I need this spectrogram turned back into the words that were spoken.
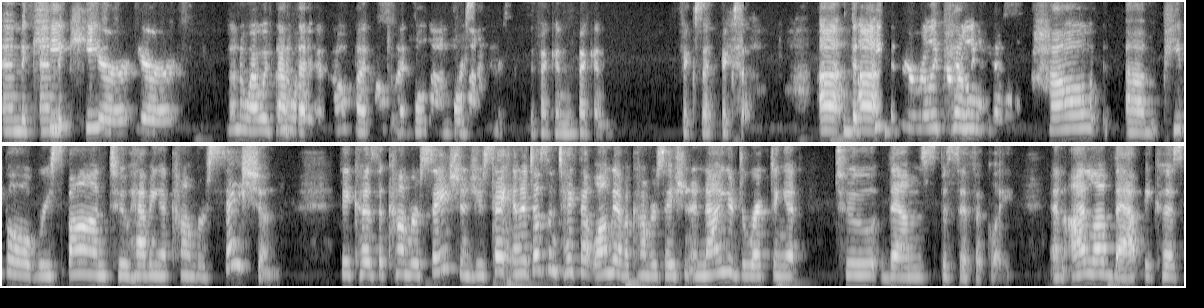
And the key, and the key here, here, I don't know why we've got that echo, but, but hold on for a second. If I can, if I can fix it, fix it. Uh, the uh, key here really, Pamela, is how um, people respond to having a conversation. Because the conversations you say, and it doesn't take that long to have a conversation, and now you're directing it to them specifically. And I love that because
